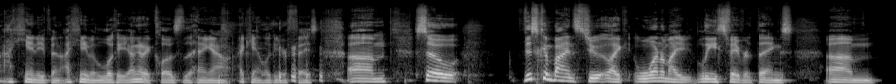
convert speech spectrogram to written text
I can't even I can't even look at you. I'm gonna close the hangout. I can't look at your face. Um, so this combines to like one of my least favorite things. Um,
